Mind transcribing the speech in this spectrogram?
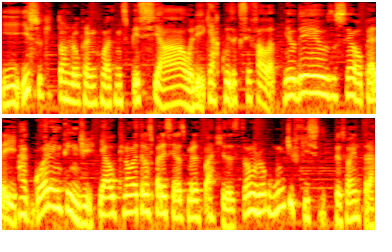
E isso que torna o jogo pra mim completamente especial ali, que é a coisa que você fala, meu Deus do céu, peraí, agora eu entendi. E é algo que não vai transparecer nas primeiras partidas. Então é um jogo muito difícil do pessoal entrar.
